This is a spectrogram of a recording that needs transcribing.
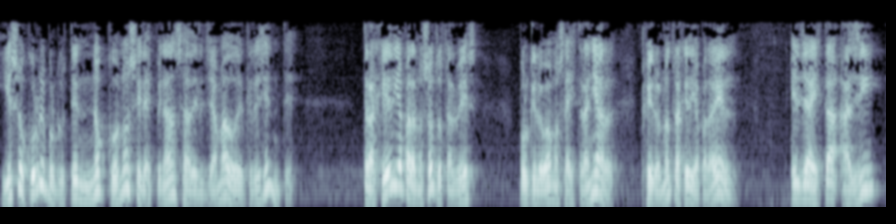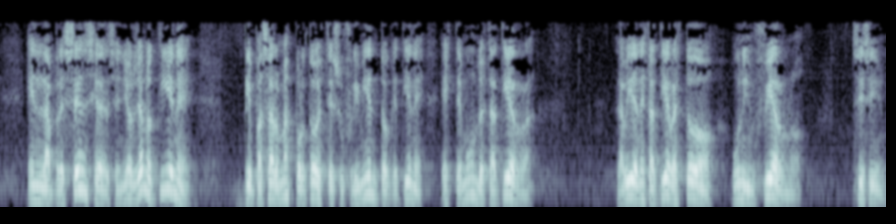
Y eso ocurre porque usted no conoce la esperanza del llamado del creyente. Tragedia para nosotros tal vez, porque lo vamos a extrañar, pero no tragedia para él. Él ya está allí en la presencia del Señor, ya no tiene que pasar más por todo este sufrimiento que tiene este mundo, esta tierra. La vida en esta tierra es todo un infierno. Sí, sí,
